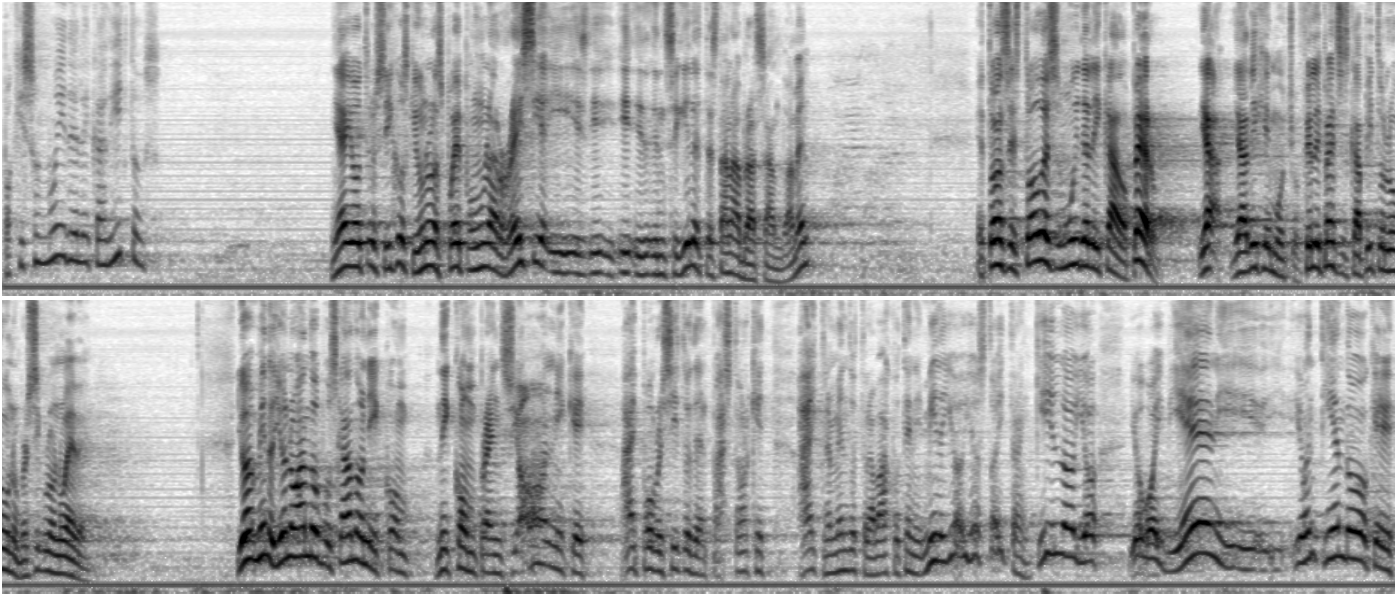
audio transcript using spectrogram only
porque son muy delicaditos. Y hay otros hijos que uno les puede poner una recia y, y enseguida te están abrazando. Amén. Entonces, todo es muy delicado. Pero, ya, ya dije mucho. Filipenses capítulo 1, versículo 9. Yo, mira, yo no ando buscando ni, ni comprensión, ni que, ay, pobrecito del pastor, que, ay, tremendo trabajo tiene. Mire, yo, yo estoy tranquilo, yo, yo voy bien y, yo entiendo que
